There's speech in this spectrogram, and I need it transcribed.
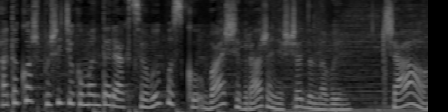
а також пишіть у коментарях цього випуску ваші враження щодо новин. Чао!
